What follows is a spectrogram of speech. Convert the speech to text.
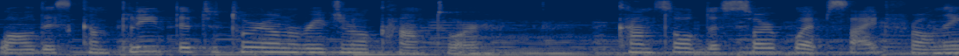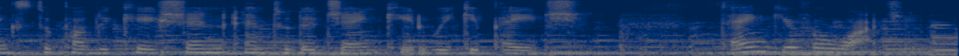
While this completes the tutorial on regional contour, consult the CIRP website for links to publication and to the GenCade wiki page. Thank you for watching.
